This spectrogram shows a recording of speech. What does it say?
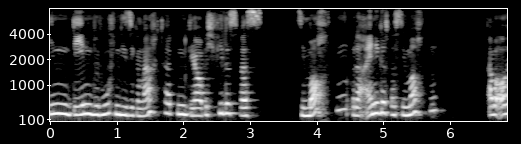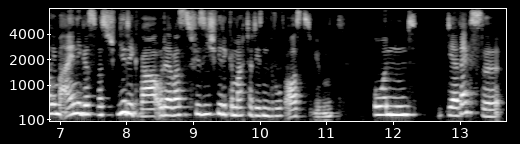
in den Berufen, die sie gemacht hatten, glaube ich, vieles, was sie mochten oder einiges, was sie mochten, aber auch eben einiges, was schwierig war oder was es für sie schwierig gemacht hat, diesen Beruf auszuüben. Und der Wechsel,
